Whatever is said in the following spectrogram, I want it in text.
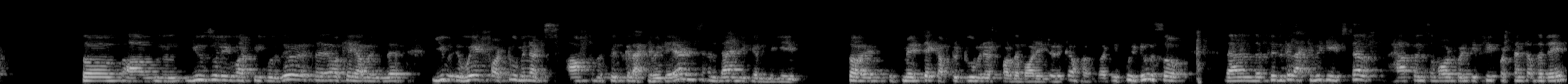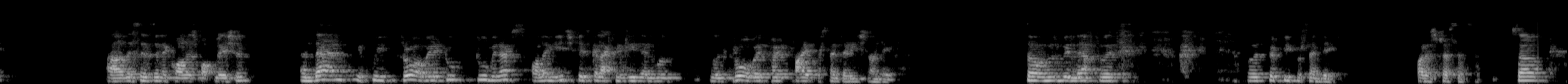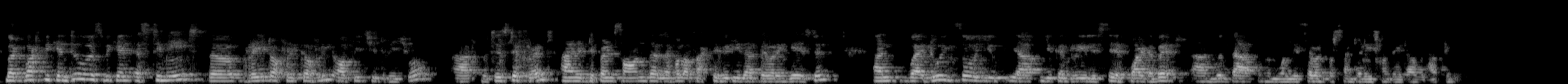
So um, usually what people do is say, okay, I mean, you wait for two minutes after the physical activity ends, and then you can begin. So it, it, may take up to two minutes for the body to recover. But if we do so, then the physical activity itself happens about 23% of the day. Uh, this is in a college population. And then if we throw away two, two minutes following each physical activity, then we'll, we'll throw away 35% additional data. So we'll be left with with 50% data for a stress assessment. So, but what we can do is we can estimate the rate of recovery of each individual, uh, which is different, and it depends on the level of activity that they were engaged in. And by doing so, you yeah, you can really save quite a bit. And with that, only 7% additional data will have to be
